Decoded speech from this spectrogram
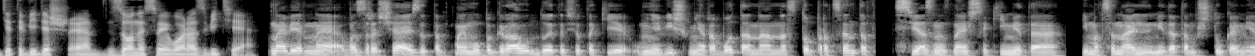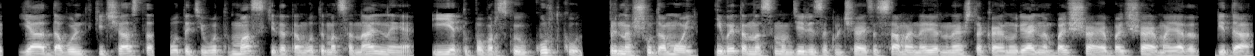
Где ты видишь э, зоны своего развития? Наверное, возвращаясь там, к моему бэкграунду, это все-таки у меня, видишь, у меня работа, она на 100% связана, знаешь, с какими-то эмоциональными, да, там, штуками. Я довольно-таки часто вот эти вот маски, да, там, вот эмоциональные, и эту поварскую куртку приношу домой. И в этом на самом деле заключается самая, наверное, знаешь, такая, ну, реально большая-большая моя да, беда.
